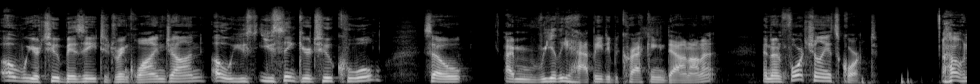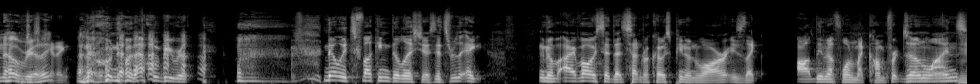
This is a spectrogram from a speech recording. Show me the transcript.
Oh, you're too busy to drink wine, John. Oh, you you think you're too cool? So I'm really happy to be cracking down on it. And unfortunately, it's corked. Oh no, Just really? kidding. No, no, that would be really. no, it's fucking delicious. It's really, I, you know, I've always said that Central Coast Pinot Noir is like oddly enough one of my comfort zone wines,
